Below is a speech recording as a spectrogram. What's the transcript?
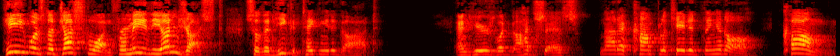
He was the just one, for me the unjust, so that He could take me to God. And here's what God says. Not a complicated thing at all. Come,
